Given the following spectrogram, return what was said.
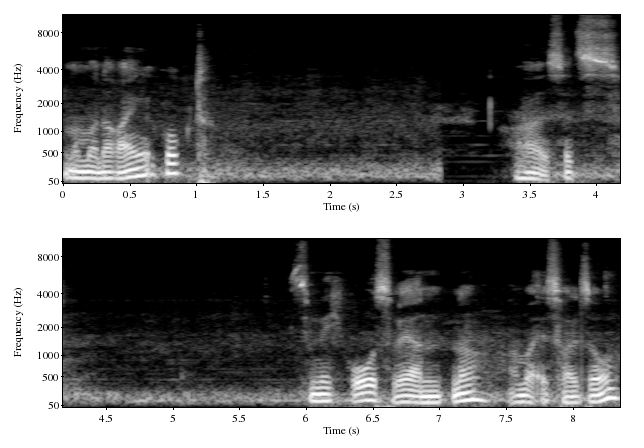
Nochmal da reingeguckt. Ah, ist jetzt ziemlich groß werdend, ne? Aber ist halt so.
